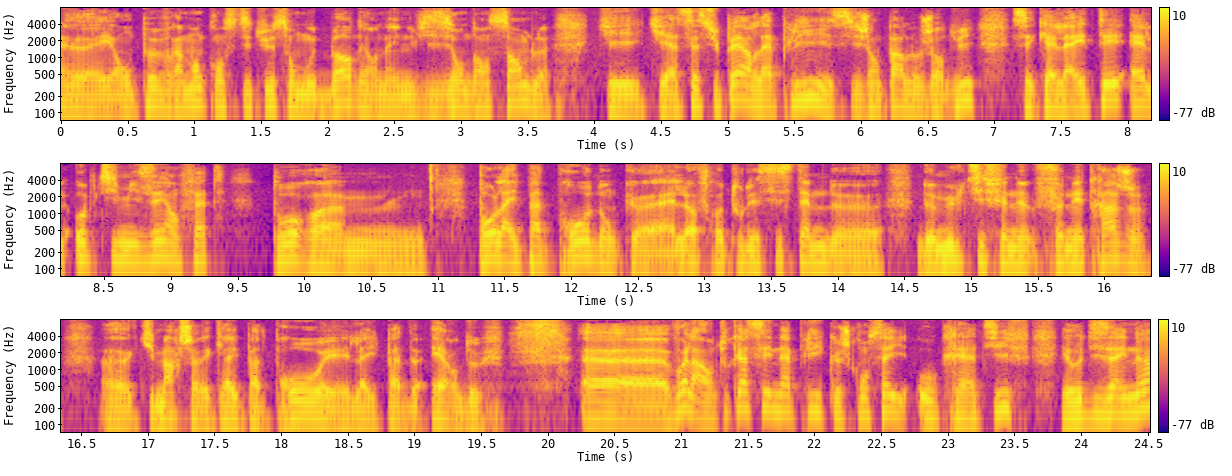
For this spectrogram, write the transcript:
euh, et on peut vraiment constituer son mood board et on a une vision d'ensemble qui, qui est assez super l'appli, si j'en parle aujourd'hui, c'est qu'elle a été, elle, optimisée en fait pour euh, pour l'iPad Pro. Donc, euh, elle offre tous les systèmes de de multi fenêtrage euh, qui marchent avec l'iPad Pro et l'iPad Air 2. voilà. En tout cas, c'est une appli que je conseille aux créatifs et aux designers.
